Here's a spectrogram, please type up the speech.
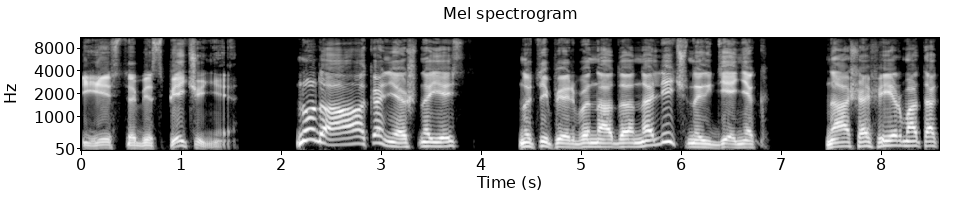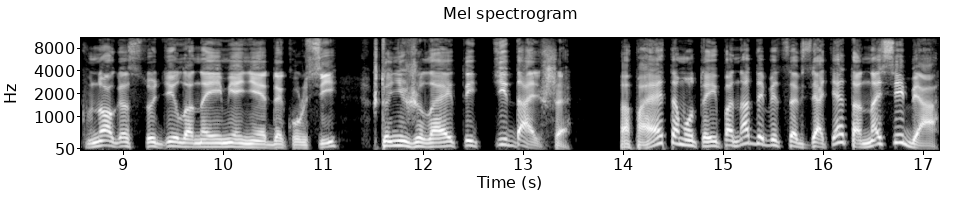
есть обеспечение?» «Ну да, конечно, есть. Но теперь бы надо наличных денег. Наша фирма так много судила на имение де Курси, что не желает идти дальше. А поэтому-то и понадобится взять это на себя.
